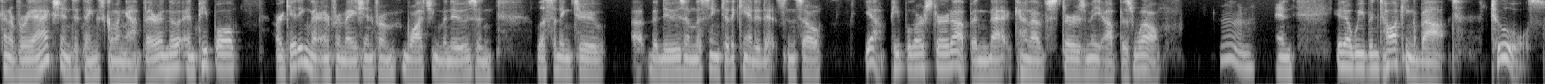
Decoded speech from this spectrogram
kind of reaction to things going out there and the, and people are getting their information from watching the news and listening to uh, the news and listening to the candidates. And so, yeah, people are stirred up, and that kind of stirs me up as well. Hmm. And, you know, we've been talking about tools,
